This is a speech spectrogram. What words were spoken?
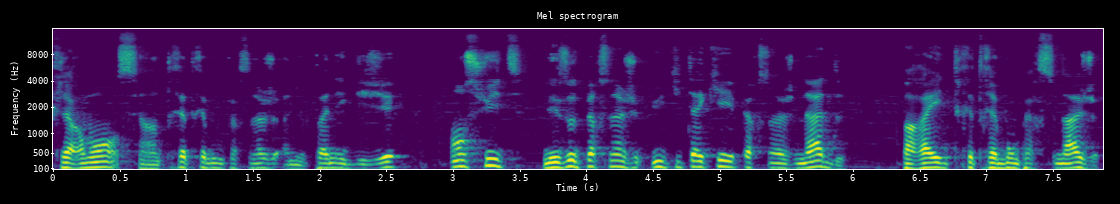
Clairement, c'est un très très bon personnage à ne pas négliger. Ensuite, les autres personnages, Ukitake, personnage Nad, pareil, très très bon personnage.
